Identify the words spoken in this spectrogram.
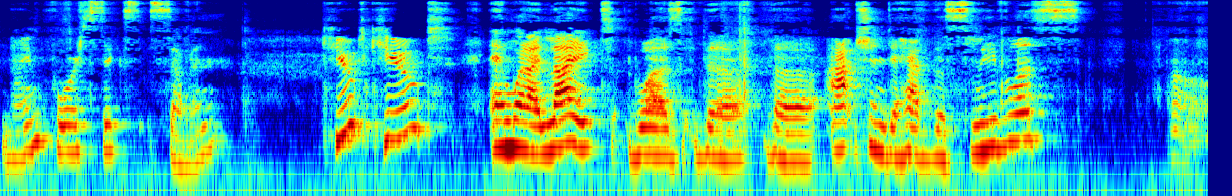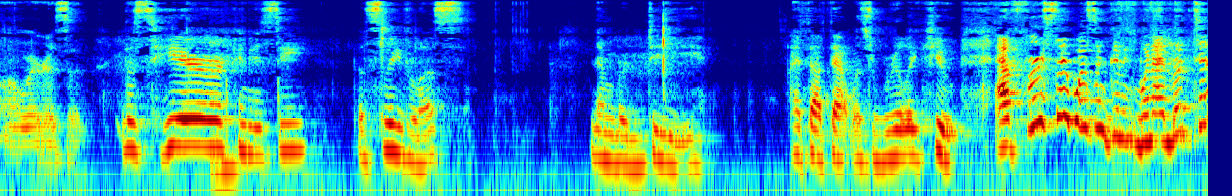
9467. cute, cute. And what I liked was the the option to have the sleeveless. Oh, where is it? This here, can you see the sleeveless number D? I thought that was really cute. At first, I wasn't gonna. When I looked in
